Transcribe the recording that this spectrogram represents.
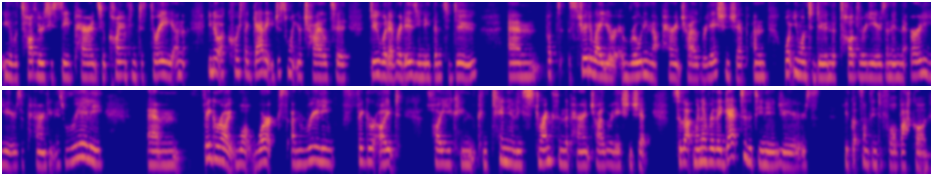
you know with toddlers you see parents who are counting to three and you know of course I get it you just want your child to do whatever it is you need them to do um, but straight away you're eroding that parent-child relationship and what you want to do in the toddler years and in the early years of parenting is really um, figure out what works and really figure out how you can continually strengthen the parent-child relationship so that whenever they get to the teenage years you've got something to fall back on.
